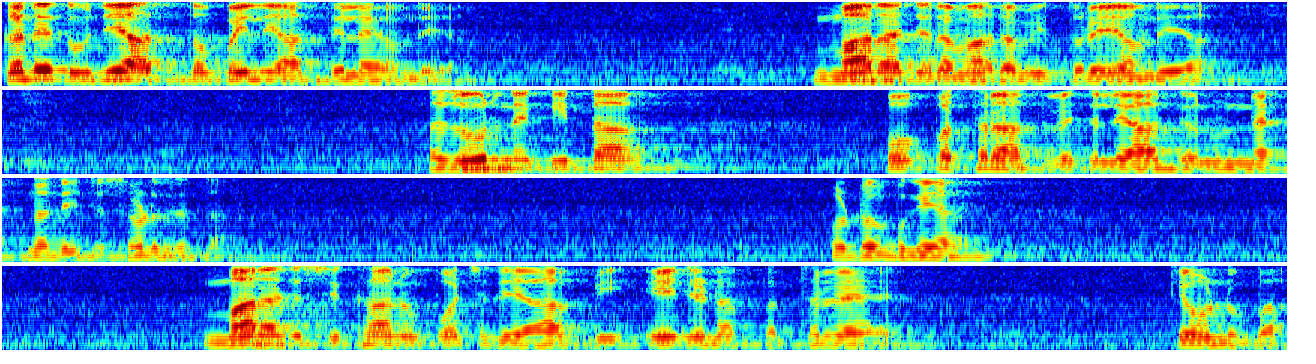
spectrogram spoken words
ਕਦੇ ਦੂਜੇ ਹੱਥ ਤੋਂ ਪਹਿਲੇ ਹੱਥ ਤੇ ਲੈ ਆਉਂਦੇ ਆ। ਮਹਾਰਾਜ ਰਮਾ ਰਵੀ ਤੁਰੇ ਆਉਂਦੇ ਆ। ਹਜ਼ੂਰ ਨੇ ਕੀਤਾ, ਉਹ ਪੱਥਰ ਹੱਥ ਵਿੱਚ ਲਿਆ ਤੇ ਉਹਨੂੰ ਨ- ਨਦੀ 'ਚ ਸੁੱਟ ਦਿੱਤਾ। ਉਹ ਡੁੱਬ ਗਿਆ। ਮਹਾਰਾਜ ਸਿੱਖਾਂ ਨੂੰ ਪੁੱਛਦੇ ਆ ਵੀ ਇਹ ਜਿਹੜਾ ਪੱਥਰ ਹੈ ਕਿਉਂ ਡੁੱਬਾ?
